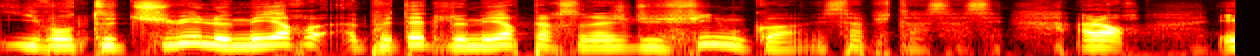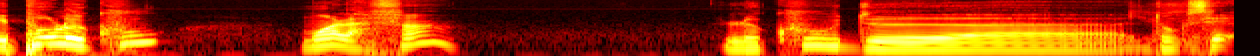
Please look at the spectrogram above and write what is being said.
Ils vont te tuer le meilleur, peut-être le meilleur personnage du film, quoi. Et ça, putain, ça c'est. Alors, et pour le coup, moi, la fin, le coup de. euh, Qui donc c'est.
